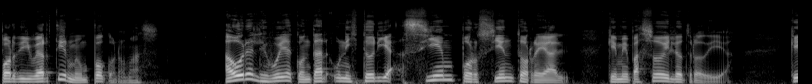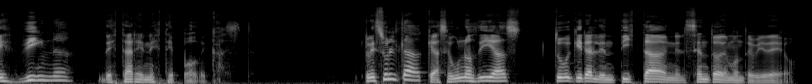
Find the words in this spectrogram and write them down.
por divertirme un poco nomás. Ahora les voy a contar una historia 100% real que me pasó el otro día, que es digna de estar en este podcast. Resulta que hace unos días tuve que ir al dentista en el centro de Montevideo.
